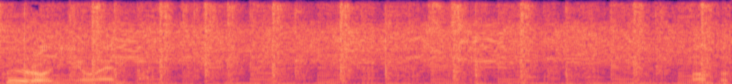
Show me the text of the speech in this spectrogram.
通路に弱えんだ。なんだ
